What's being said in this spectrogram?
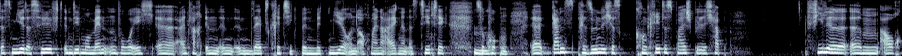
dass mir das hilft in den Momenten, wo ich äh, einfach in, in, in Selbstkritik bin mit mir und auch meiner eigenen Ästhetik mhm. zu gucken. Äh, ganz persönliches, konkretes Beispiel. Ich habe viele ähm, auch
